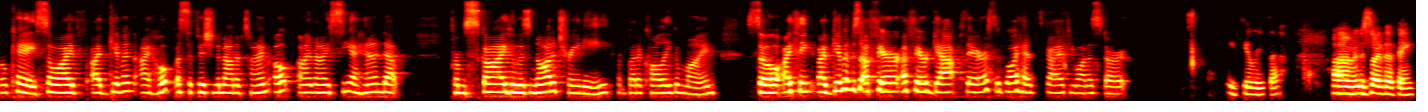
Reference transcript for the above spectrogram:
Okay, so I've I've given, I hope, a sufficient amount of time. Oh, and I see a hand up from Sky, who is not a trainee, but a colleague of mine. So I think I've given a fair a fair gap there. So go ahead, Sky, if you want to start. Thank you, Lisa. Um, I just wanted to thank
